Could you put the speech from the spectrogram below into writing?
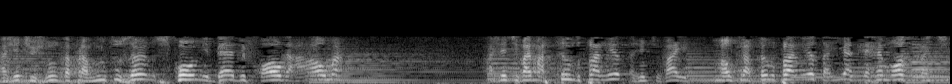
A gente junta para muitos anos, come, bebe, folga a alma. A gente vai matando o planeta, a gente vai maltratando o planeta. Aí é terremoto no Haiti,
